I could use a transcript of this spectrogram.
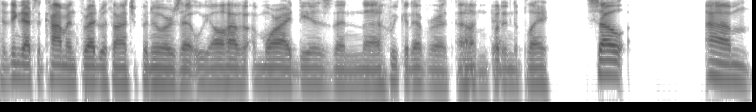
I think that's a common thread with entrepreneurs that we all have more ideas than uh, we could ever uh, Oh, um, put into play. So, um,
